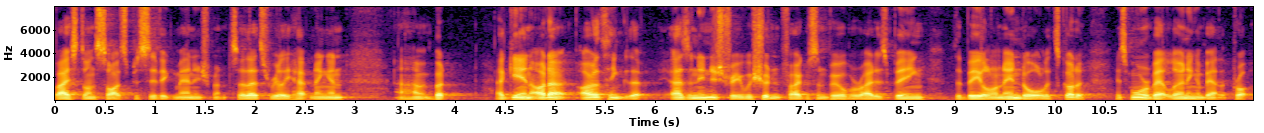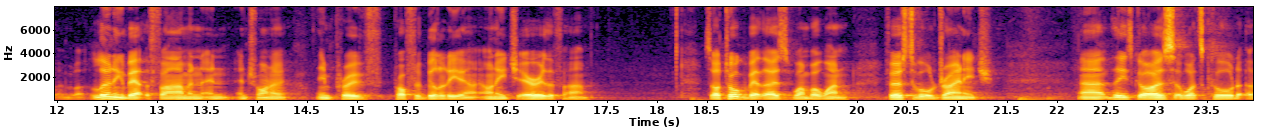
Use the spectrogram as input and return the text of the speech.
based on site-specific management. So that's really happening. And um, but again, I don't. I don't think that as an industry we shouldn't focus on variable rate as being the be-all and end-all. It's got. To, it's more about learning about the pro, learning about the farm and, and, and trying to improve profitability on each area of the farm. So I'll talk about those one by one. First of all, drainage. Uh, these guys are what's called uh,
